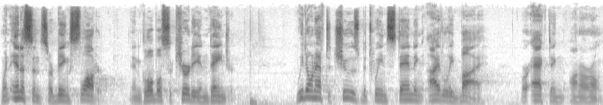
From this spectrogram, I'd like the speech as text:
When innocents are being slaughtered and global security endangered, we don't have to choose between standing idly by or acting on our own.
